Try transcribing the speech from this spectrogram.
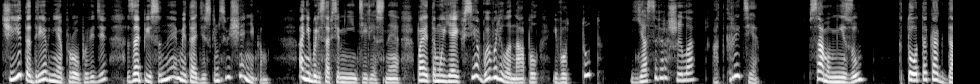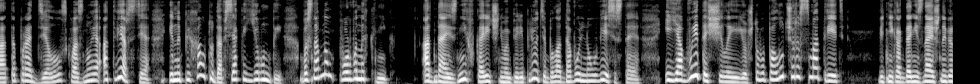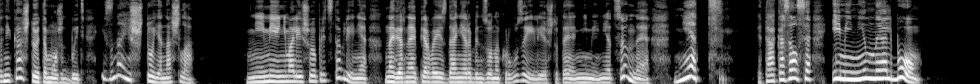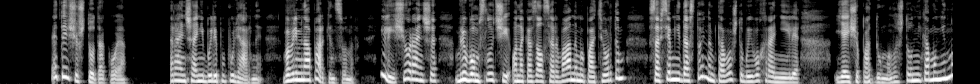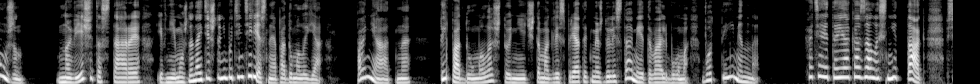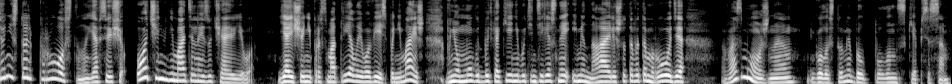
Чьи-то древние проповеди, записанные методистским священником. Они были совсем неинтересные, поэтому я их все вывалила на пол. И вот тут я совершила открытие. В самом низу кто-то когда-то проделал сквозное отверстие и напихал туда всякой ерунды, в основном порванных книг. Одна из них в коричневом переплете была довольно увесистая, и я вытащила ее, чтобы получше рассмотреть. Ведь никогда не знаешь наверняка, что это может быть. И знаешь, что я нашла? Не имею ни малейшего представления. Наверное, первое издание Робинзона Круза или что-то не менее ценное. Нет, это оказался именинный альбом. Это еще что такое? Раньше они были популярны, во времена Паркинсонов. Или еще раньше. В любом случае, он оказался рваным и потертым, совсем недостойным того, чтобы его хранили. Я еще подумала, что он никому не нужен. Но вещь-то старая, и в ней можно найти что-нибудь интересное, подумала я. Понятно. Ты подумала, что нечто могли спрятать между листами этого альбома. Вот именно. Хотя это и оказалось не так. Все не столь просто, но я все еще очень внимательно изучаю его. Я еще не просмотрела его весь, понимаешь? В нем могут быть какие-нибудь интересные имена или что-то в этом роде. Возможно. Голос Томи был полон скепсиса.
